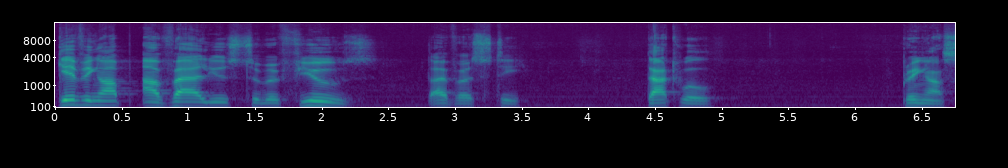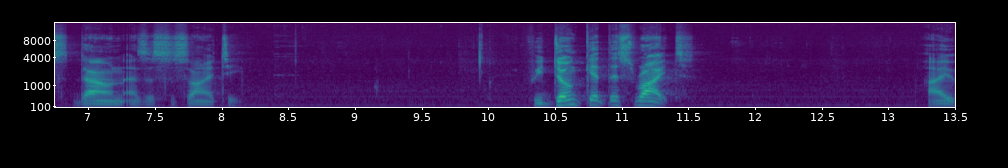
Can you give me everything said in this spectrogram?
giving up our values to refuse diversity. That will bring us down as a society. If we don't get this right, I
